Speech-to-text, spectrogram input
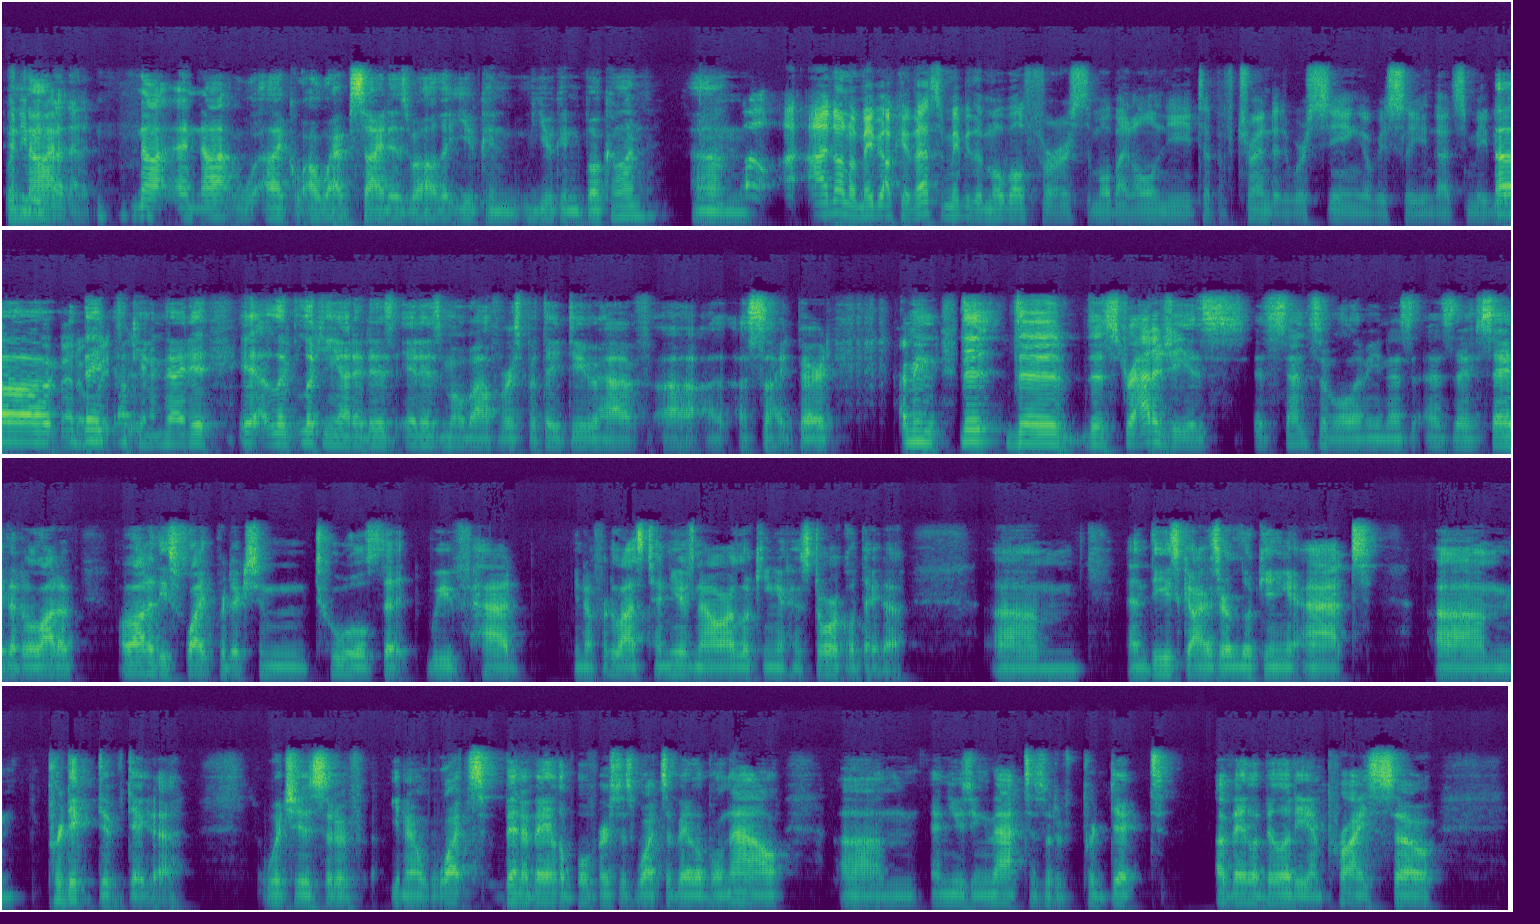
What do you not, mean by that? Not and not like a website as well that you can you can book on. Um, well, I, I, don't know. Maybe okay. That's maybe the mobile first, the mobile only type of trend that we're seeing, obviously, and that's maybe uh, a better they, way to. Okay, that it, it, look, looking at it is it is mobile first, but they do have uh, a, a site paired. I mean, the the the strategy is is sensible. I mean, as as they say that a lot of a lot of these flight prediction tools that we've had, you know, for the last ten years now are looking at historical data. Um, and these guys are looking at um, predictive data, which is sort of you know what's been available versus what's available now, um, and using that to sort of predict availability and price. So,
